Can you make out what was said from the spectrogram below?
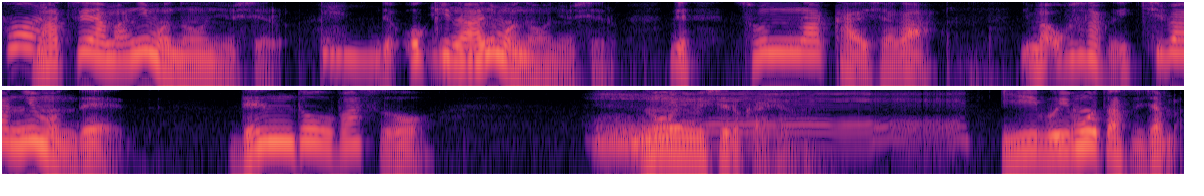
はい、松山にも納入してる。で沖縄にも納入してる。でそんな会社が今おそらく一番日本で電動バスを納入してる会社なんです、えー、EV モータースジャム。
